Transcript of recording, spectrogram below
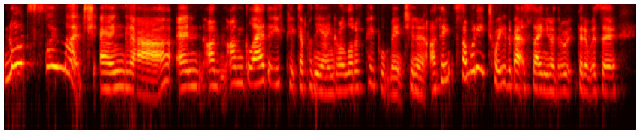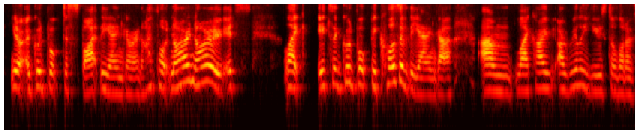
not so much anger, and I'm I'm glad that you've picked up on the anger. A lot of people mention it. I think somebody tweeted about saying you know that, that it was a you know a good book despite the anger, and I thought no no it's like it's a good book because of the anger. Um, like I, I really used a lot of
